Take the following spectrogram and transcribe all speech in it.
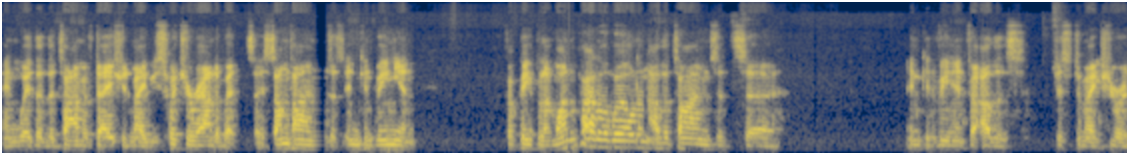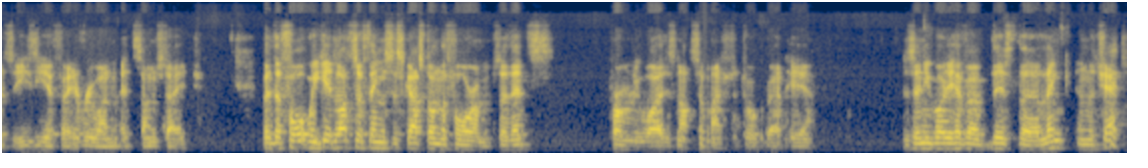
and whether the time of day should maybe switch around a bit. So sometimes it's inconvenient for people in one part of the world, and other times it's uh, inconvenient for others, just to make sure it's easier for everyone at some stage. But the for we get lots of things discussed on the forum, so that's probably why there's not so much to talk about here. Does anybody have a? There's the link in the chat.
